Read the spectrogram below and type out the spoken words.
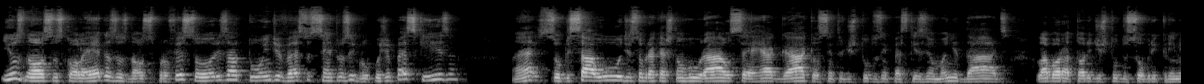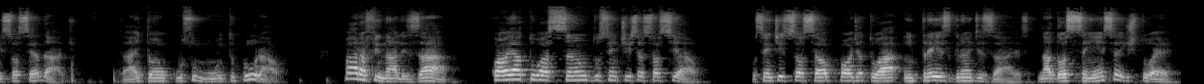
E os nossos colegas, os nossos professores, atuam em diversos centros e grupos de pesquisa né, sobre saúde, sobre a questão rural, CRH, que é o Centro de Estudos em Pesquisa em Humanidades, Laboratório de Estudos sobre Crime e Sociedade. Tá? Então é um curso muito plural. Para finalizar, qual é a atuação do cientista social? O cientista social pode atuar em três grandes áreas: na docência, isto é,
